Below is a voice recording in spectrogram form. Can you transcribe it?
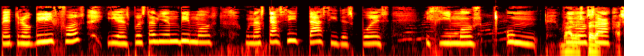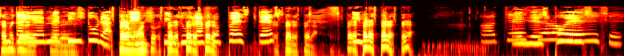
Petroglifos y después también vimos unas casitas y después hicimos un Vale, fuimos espera. a un quiere- taller de quieres- pintura Espera un de momento, espera, espera, espera. rupestres Espera, espera. Espera, Y- espera, espera, espera. y después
